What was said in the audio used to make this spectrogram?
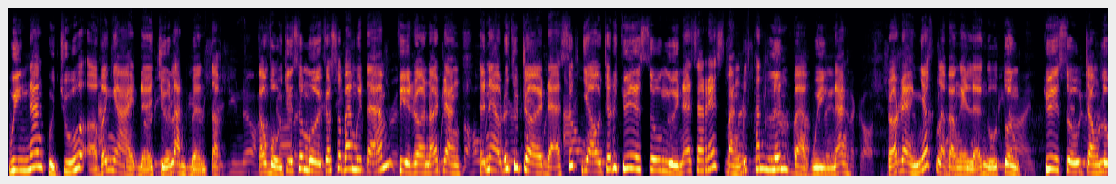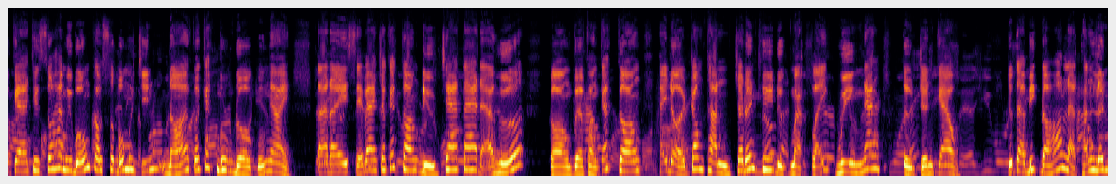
quyền năng của Chúa ở với Ngài để chữa lành bệnh tật. Công vụ chương số 10 câu số 38, Phi-rơ nói rằng thế nào Đức Chúa Trời đã sức giàu cho Đức Chúa Giêsu người Nazareth bằng Đức Thánh Linh và quyền năng. Rõ ràng nhất là vào ngày lễ ngũ tuần, Chúa Giêsu trong Luca chương số 24 câu số 49 nói với các môn đồ của Ngài, ta đây sẽ ban cho các con điều cha ta đã hứa, còn về phần các con, hãy đợi trong thành cho đến khi được mặc lấy quyền năng từ trên cao. Chúng ta biết đó là Thánh Linh,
